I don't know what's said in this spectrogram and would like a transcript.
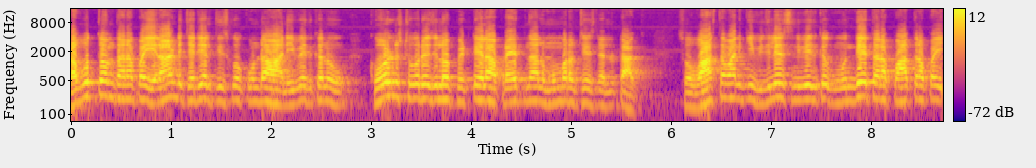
ప్రభుత్వం తనపై ఎలాంటి చర్యలు తీసుకోకుండా ఆ నివేదికను కోల్డ్ స్టోరేజ్లో పెట్టేలా ప్రయత్నాలు ముమ్మరం చేసినట్లు టాక్. సో వాస్తవానికి విజిలెన్స్ నివేదికకు ముందే తన పాత్రపై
